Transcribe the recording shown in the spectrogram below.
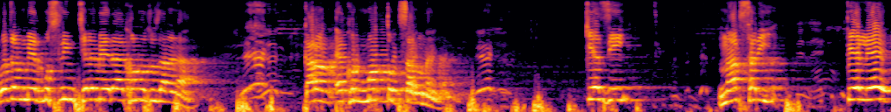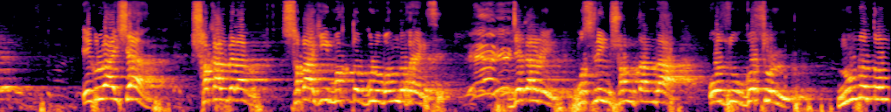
প্রজন্মের মুসলিম ছেলে মেয়েরা এখন অজু জানে না। কারণ এখন মক্তব চালু নাই। কেজি, নার্সারি, পেলে এগুলো আইসা সকালবেলার সবাহি মক্তবগুলো বন্ধ হয়ে গেছে। যে কারণে মুসলিম সন্তানরা অজু, গোসল, ন্যূনতম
